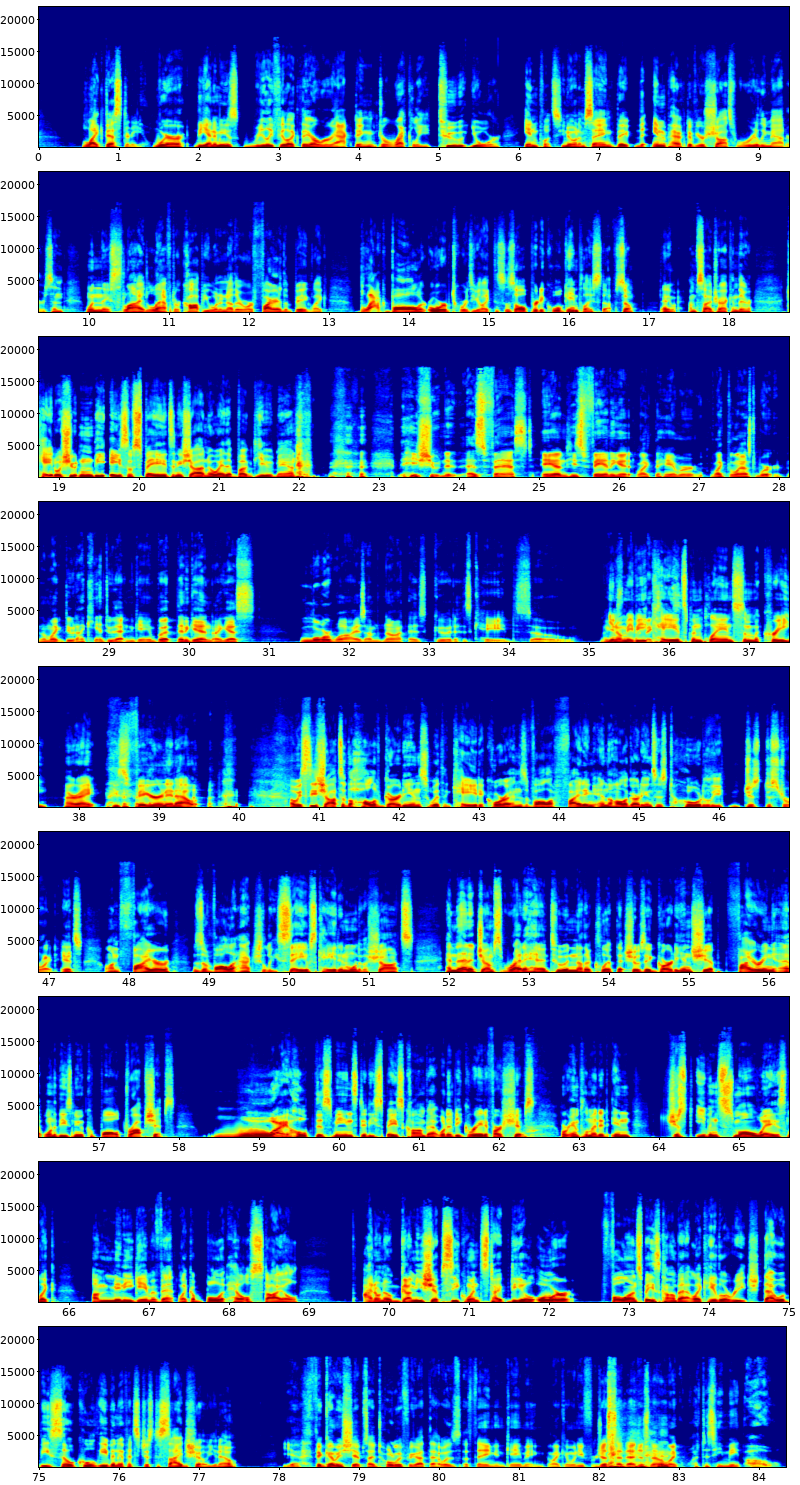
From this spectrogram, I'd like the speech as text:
like Destiny, where the enemies really feel like they are reacting directly to your inputs. You know what I'm saying? They the impact of your shots really matters. And when they slide left or copy one another or fire the big like black ball or orb towards you, you're like, this is all pretty cool gameplay stuff. So anyway, I'm sidetracking there. Cayde was shooting the ace of spades and he shot in a way that bugged you, man. he's shooting it as fast and he's fanning it like the hammer, like the last word. And I'm like, dude, I can't do that in game. But then again, I guess lore wise, I'm not as good as Cayde. So, I you know, maybe Cayde's been playing some McCree. All right, he's figuring it out. Uh, we see shots of the Hall of Guardians with Cayde, Cora, and Zavala fighting, and the Hall of Guardians is totally just destroyed. It's on fire. Zavala actually saves Cayde in one of the shots, and then it jumps right ahead to another clip that shows a Guardian ship firing at one of these new Cabal dropships. Ooh, I hope this means Diddy space combat. Wouldn't it be great if our ships were implemented in just even small ways, like a mini game event, like a bullet hell style, I don't know, gummy ship sequence type deal, or full on space combat like Halo Reach? That would be so cool, even if it's just a sideshow, you know? Yeah, the gummy ships. I totally forgot that was a thing in gaming. Like, and when you just said that just now, I'm like, what does he mean? Oh,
